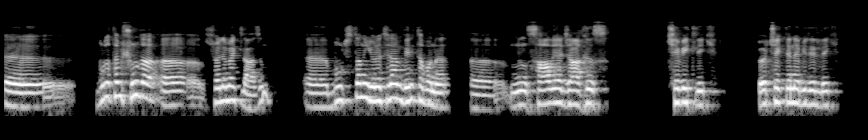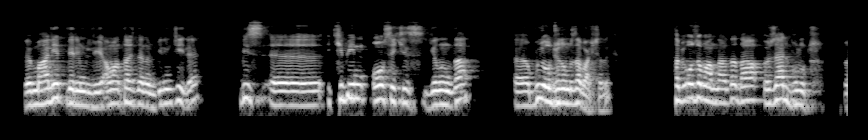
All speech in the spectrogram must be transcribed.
Eee, burada tabii şunu da, eee, söylemek lazım. Eee, Bulutistan'ın yönetilen veri tabanı eee, nın sağlayacağı hız çeviklik, ölçeklenebilirlik ve maliyet verimliliği avantajlarının bilinciyle biz e, 2018 yılında e, bu yolculuğumuza başladık. Tabii o zamanlarda daha özel bulut e,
